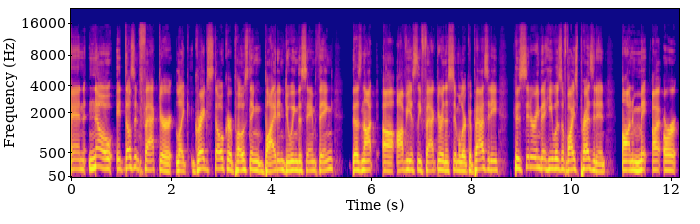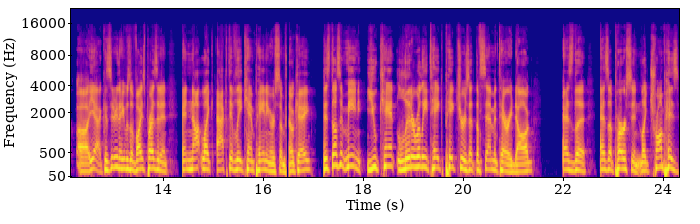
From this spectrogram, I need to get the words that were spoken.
And no, it doesn't factor like Greg Stoker posting Biden doing the same thing does not uh, obviously factor in a similar capacity, considering that he was a vice president on uh, or uh, yeah, considering that he was a vice president and not like actively campaigning or something, okay? This doesn't mean you can't literally take pictures at the cemetery, dog, as the as a person. Like Trump has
